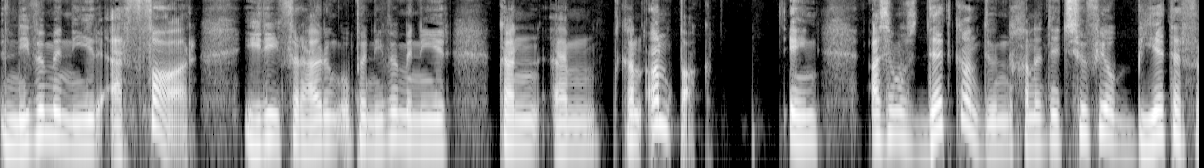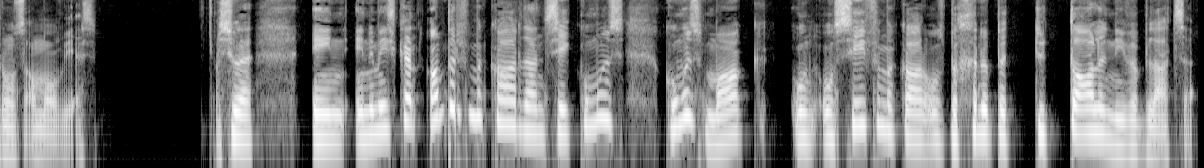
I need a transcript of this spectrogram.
nuwe manier ervaar. Hierdie verhouding op 'n nuwe manier kan ehm um, kan aanpak. En as ons dit kan doen, gaan dit net soveel beter vir ons almal wees. So en en 'n mens kan amper vir mekaar dan sê kom ons kom ons maak on, ons sê vir mekaar ons begin op 'n totale nuwe bladsy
